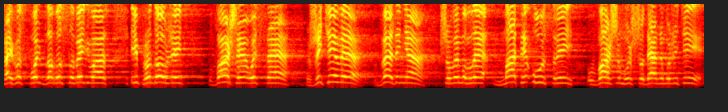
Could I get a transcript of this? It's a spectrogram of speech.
Хай Господь благословить вас і продовжить ваше ось це життєве ведення, щоб ви могли мати устрій у вашому щоденному житті.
